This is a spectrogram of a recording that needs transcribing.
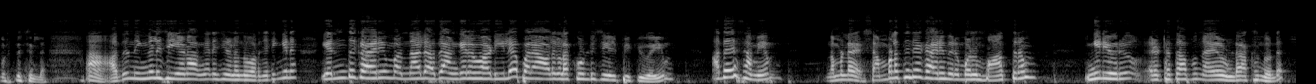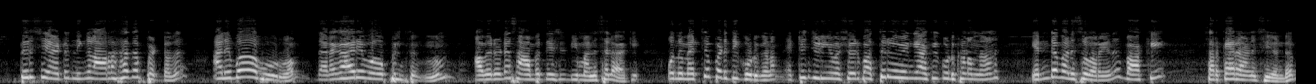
കൊടുത്തിട്ടില്ല. ആ അത് നിങ്ങൾ ചെയ്യണം അങ്ങനെ ചെയ്യണം എന്ന് പറഞ്ഞിട്ട് ഇങ്ങനെ എന്ത് കാര്യം വന്നാലും അത് അംഗനവാടിയിലെ പല ആളുകളെ കൊണ്ട് ചെയ്യിപ്പിക്കുകയും അതേസമയം നമ്മുടെ ശമ്പളത്തിന്റെ കാര്യം വരുമ്പോൾ മാത്രം ഇങ്ങനെയൊരു ഇരട്ടത്താപ്പ് നയം ഉണ്ടാക്കുന്നുണ്ട്. തീർച്ചയായിട്ടും നിങ്ങൾ അർഹതപ്പെട്ടത് അനുഭവപൂർവം ധനകാര്യ വകുപ്പിൽ നിന്നും അവരുടെ സാമ്പത്തിക സ്ഥിതി മനസ്സിലാക്കി ഒന്ന് മെച്ചപ്പെടുത്തി കൊടുക്കണം. ഏറ്റവും ചുരുങ്ങിയ പക്ഷേ ഒരു പത്ത് രൂപയെങ്കിലും ആക്കി കൊടുക്കണം എന്നാണ് എന്റെ മനസ്സ് പറയുന്നത്. ബാക്കി സർക്കാരാണ് ചെയ്യേണ്ടത്.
